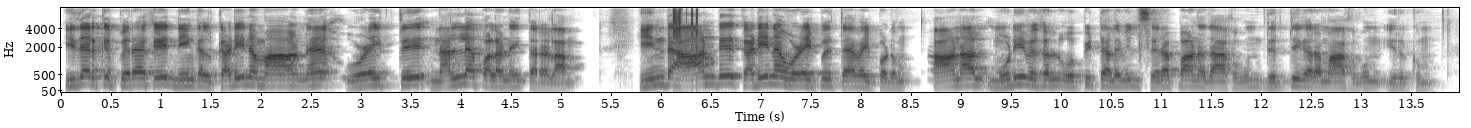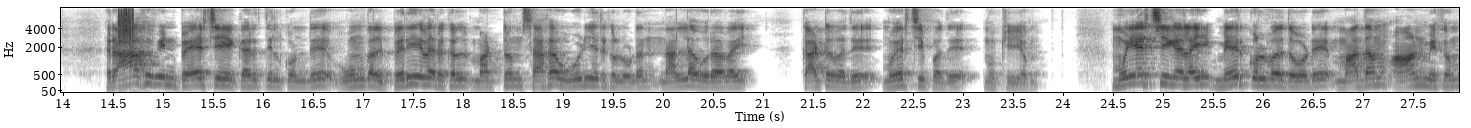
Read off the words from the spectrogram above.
இதற்கு பிறகு நீங்கள் கடினமான உழைத்து நல்ல பலனை தரலாம். இந்த ஆண்டு கடின உழைப்பு தேவைப்படும். ஆனால் முடிவுகள் ஒப்பீட்டளவில் சிறப்பானதாகவும் திருப்திகரமாகவும் இருக்கும். ராகுவின் பெயர்ச்சியை கருத்தில் கொண்டு உங்கள் பெரியவர்கள் மற்றும் சக ஊழியர்களுடன் நல்ல உறவை காட்டுவது முயற்சிப்பது முக்கியம். முயற்சிகளை மேற்கொள்வதோடு மதம் ஆன்மீகம்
